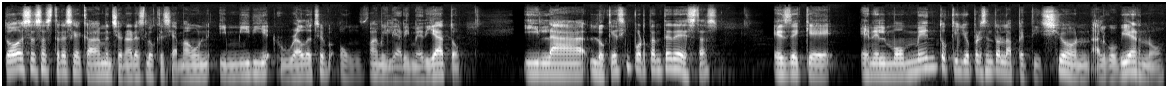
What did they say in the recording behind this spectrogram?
Todas esas tres que acabo de mencionar es lo que se llama un immediate relative o un familiar inmediato. Y lo que es importante de estas es de que en el momento que yo presento la petición al gobierno,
